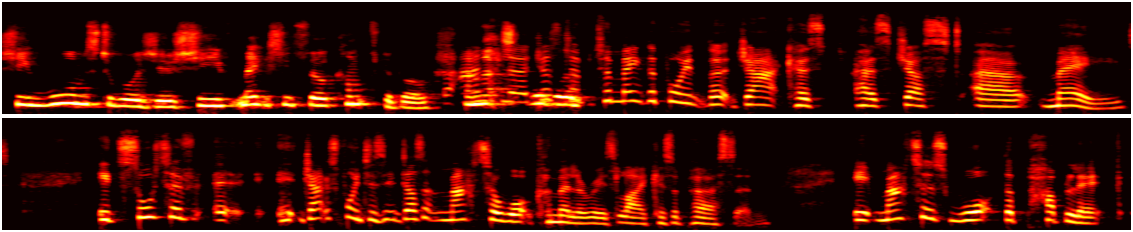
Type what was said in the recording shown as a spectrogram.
She warms towards you. She makes you feel comfortable. But and Angela, just to, to, make the point that Jack has has just uh, made, it's sort of uh, it, Jack's point is it doesn't matter what Camilla is like as a person. It matters what the public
